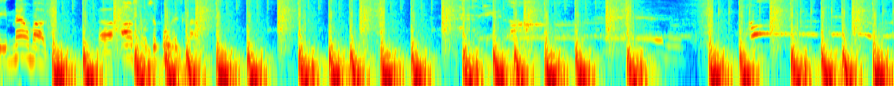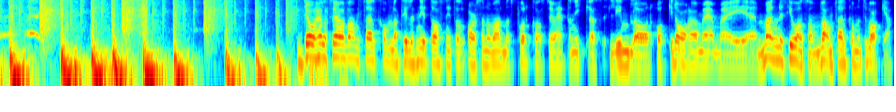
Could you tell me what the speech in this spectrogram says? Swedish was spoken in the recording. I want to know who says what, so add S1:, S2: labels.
S1: the Malmo uh, Arsenal Supporters Club.
S2: Då hälsar jag varmt välkomna till ett nytt avsnitt av Arsenal Malmös podcast. Jag heter Niklas Lindblad och idag har jag med mig Magnus Johansson. Varmt välkommen tillbaka.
